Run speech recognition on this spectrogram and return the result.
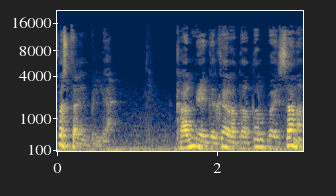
fastacin billah kaalmiya gargaar haddaad dalbaysana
